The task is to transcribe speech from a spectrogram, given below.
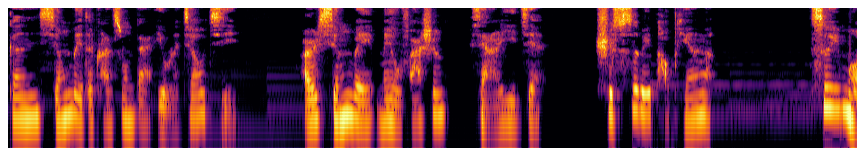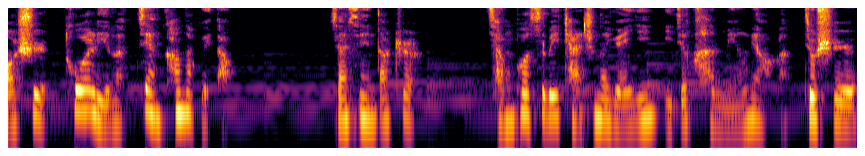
跟行为的传送带有了交集，而行为没有发生，显而易见是思维跑偏了，思维模式脱离了健康的轨道。相信到这儿，强迫思维产生的原因已经很明了了，就是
